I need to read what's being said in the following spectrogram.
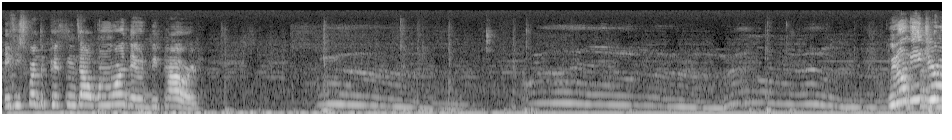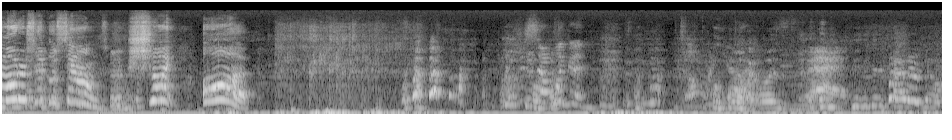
If you spread the pistons out one more, they would be powered. We don't need your motorcycle sounds. Shut up. It just sounds like a. Oh my god. what was that? I don't know.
